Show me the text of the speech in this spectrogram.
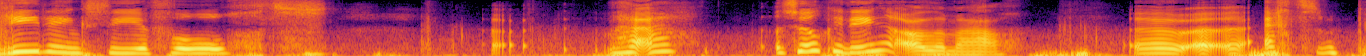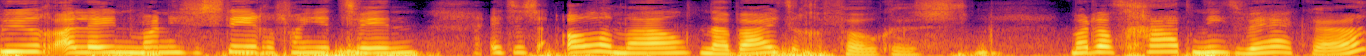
readings die je volgt. Uh, zulke dingen allemaal. Uh, echt puur alleen manifesteren van je twin. Het is allemaal naar buiten gefocust. Maar dat gaat niet werken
